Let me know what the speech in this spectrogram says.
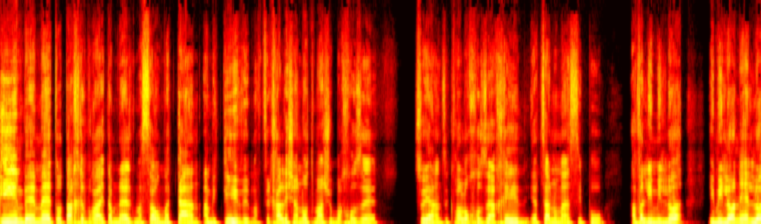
אם באמת אותה חברה הייתה מנהלת משא ומתן אמיתי ומצליחה לשנות משהו בחוזה, מצוין, זה כבר לא חוזה אחיד, יצאנו מהסיפור. אבל אם היא לא, אם היא לא, לא,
